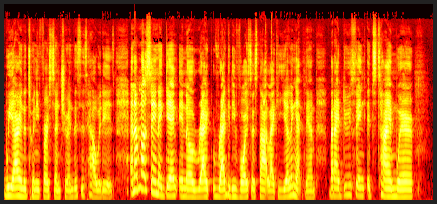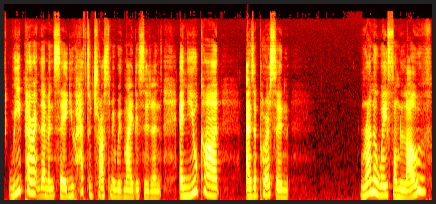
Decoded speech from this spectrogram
we are in the 21st century and this is how it is. And I'm not saying again in a rag- raggedy voice, it's not like yelling at them, but I do think it's time where we parent them and say you have to trust me with my decisions and you can't as a person run away from love.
